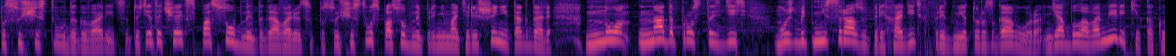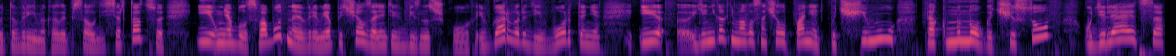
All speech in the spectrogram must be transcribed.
по существу договориться. То есть это человек, способный договариваться по существу, способный принимать решения и так далее. Но надо просто здесь, может быть, не сразу переходить к предмету разговора. Я была в Америке какое-то время, когда писала диссертацию, и у меня было свободное время, я посещала занятия в бизнес-школах и в Гарварде, и в Ортоне. И э, я никак не могла сначала понять, почему так много часов уделяется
